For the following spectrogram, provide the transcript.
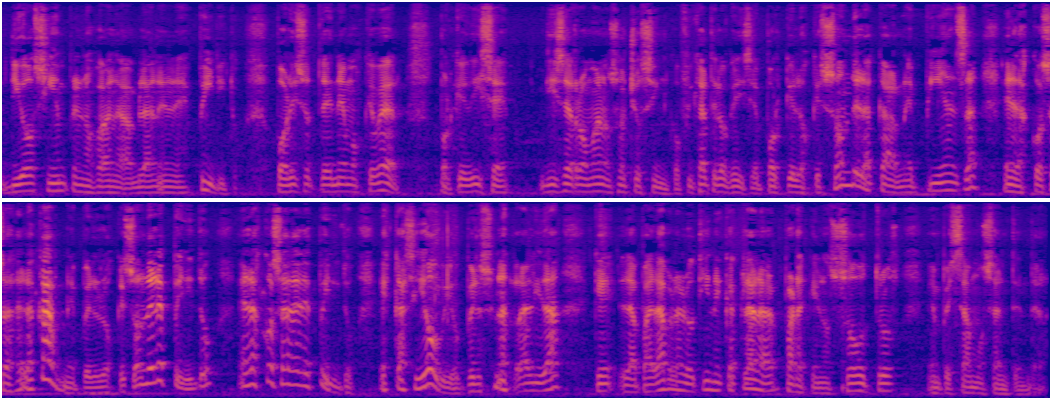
Dios siempre nos va a hablar en el Espíritu. Por eso tenemos que ver, porque dice Dice Romanos 8:5, fíjate lo que dice, porque los que son de la carne piensan en las cosas de la carne, pero los que son del Espíritu en las cosas del Espíritu. Es casi obvio, pero es una realidad que la palabra lo tiene que aclarar para que nosotros empezamos a entender.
